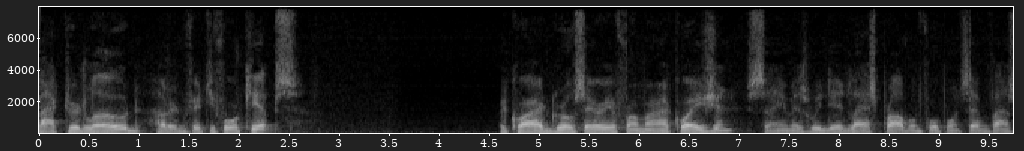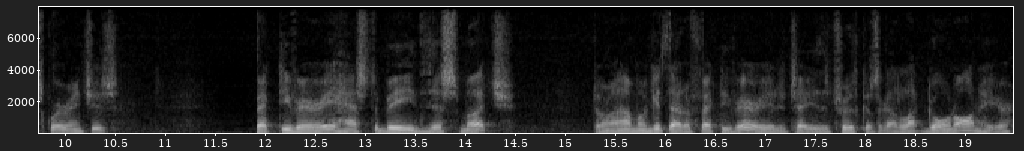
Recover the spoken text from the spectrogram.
Factored load, 154 kips. Required gross area from our equation, same as we did last problem, 4.75 square inches. Effective area has to be this much. Don't know how I'm going to get that effective area to tell you the truth because I got a lot going on here.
